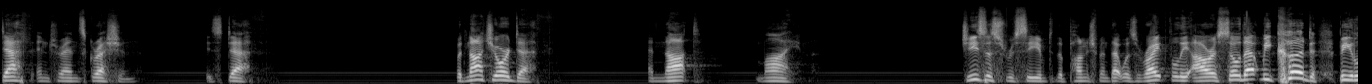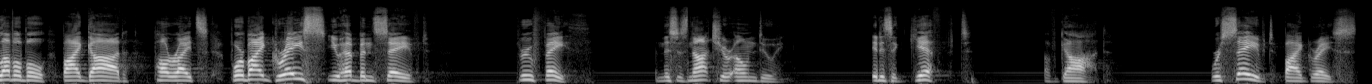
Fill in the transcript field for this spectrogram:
death and transgression is death. But not your death, and not mine. Jesus received the punishment that was rightfully ours so that we could be lovable by God Paul writes, For by grace you have been saved through faith. And this is not your own doing, it is a gift of God. We're saved by grace,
